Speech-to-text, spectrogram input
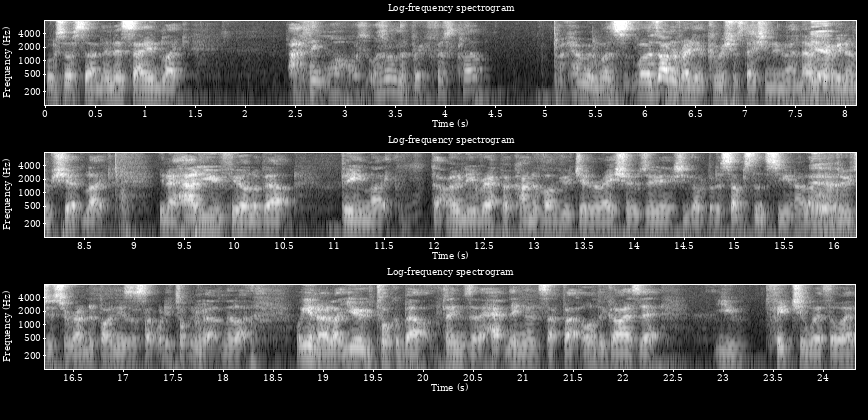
Will Smith's son, and they're saying like, I think what was was it on the Breakfast Club? I can't remember. It was, well, it was on a radio commercial station anyway, and they were Yeah. giving him shit like, you know, how do you feel about being like the only rapper kind of of your generation who actually got a bit of substance, you know, like all the dudes you're surrounded by, and he's just like, what are you talking about? And they're like, well, you know, like you talk about things that are happening and stuff, but all the guys that you feature with or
